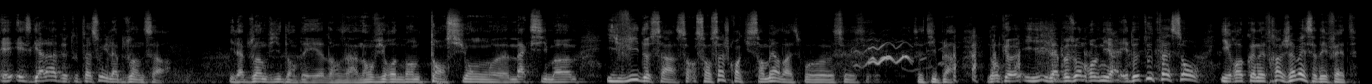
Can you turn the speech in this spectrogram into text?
Et, et ce gars-là, de toute façon, il a besoin de ça. Il a besoin de vivre dans, un environnement de tension euh, maximum. Il vit de ça. Sans, ça, je crois qu'il s'emmerderait, ce, type-là. Donc, euh, il, a besoin de revenir. Et de toute façon, il reconnaîtra jamais sa défaite.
